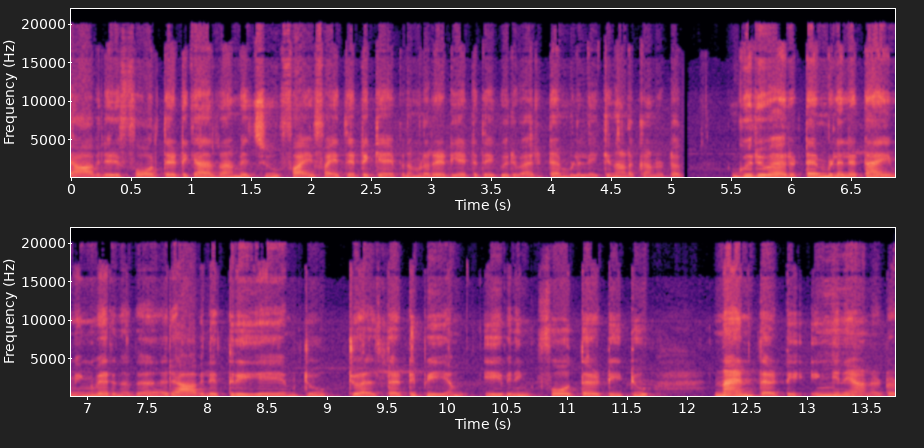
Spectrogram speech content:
രാവിലെ ഒരു ഫോർ തേർട്ടിക്ക് അലാറം വെച്ചു. ഫൈവ് ഫൈവ് തേർട്ടിക്ക് ആയപ്പോൾ നമ്മൾ റെഡി ആയിട്ട് ഗുരുവായൂർ ടെമ്പിളിലേക്ക് നടക്കാൻ കേട്ടോ ഗുരുവായൂർ ടെമ്പിളിലെ ടൈമിംഗ് വരുന്നത് രാവിലെ three A M to twelve thirty P M evening four thirty to nine thirty ഇങ്ങനെയാണ് കേട്ടോ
